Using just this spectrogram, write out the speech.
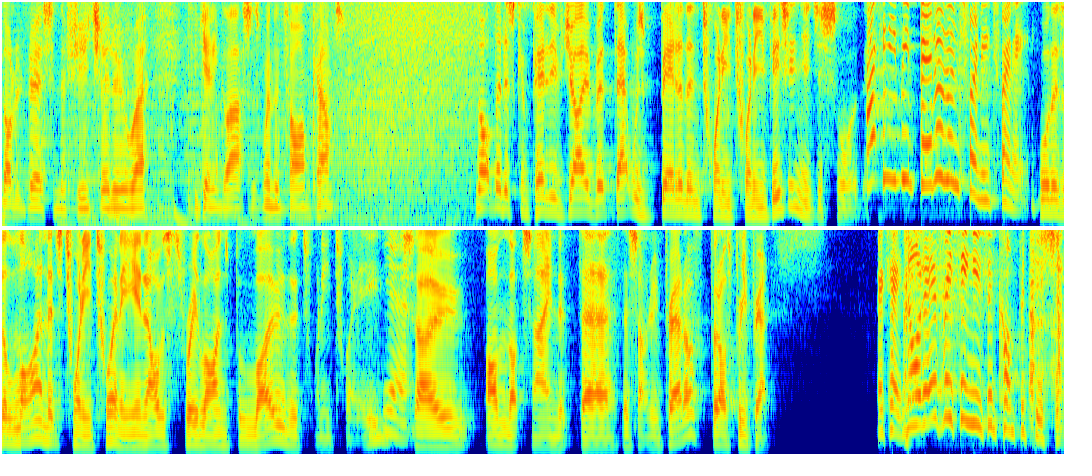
not adverse in the future to uh, to getting glasses when the time comes. Not that it's competitive, Jo, but that was better than 2020 vision you just saw. There. How can you be better than 2020? Well, there's a line that's 2020, and I was three lines below the 2020. Yeah. So I'm not saying that uh, there's something to be proud of, but I was pretty proud. Okay, not everything is a competition,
